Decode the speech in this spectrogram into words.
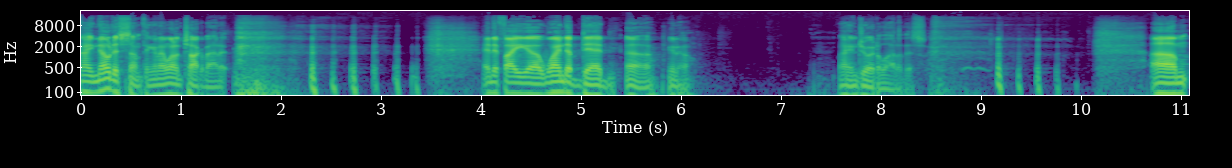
I noticed something, and I want to talk about it. and if I uh, wind up dead, uh, you know, I enjoyed a lot of this. Um,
